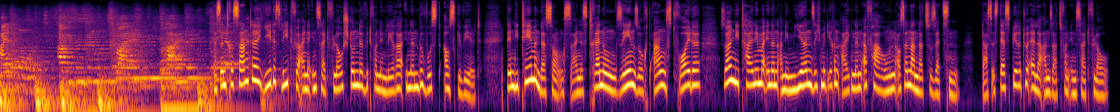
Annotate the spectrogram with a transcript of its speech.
Halbmond. Eins, zwei, drei. Das Interessante, jedes Lied für eine Inside Flow Stunde wird von den Lehrerinnen bewusst ausgewählt. Denn die Themen der Songs, seien es Trennung, Sehnsucht, Angst, Freude, sollen die Teilnehmerinnen animieren, sich mit ihren eigenen Erfahrungen auseinanderzusetzen. Das ist der spirituelle Ansatz von Inside Flow.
